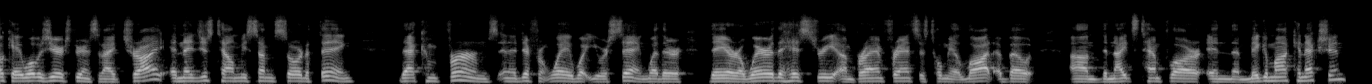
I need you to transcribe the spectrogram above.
okay, what was your experience? And I try, and they just tell me some sort of thing that confirms in a different way what you were saying, whether they are aware of the history. Um, Brian Francis told me a lot about um, the Knights Templar and the Mi'kmaq connection.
